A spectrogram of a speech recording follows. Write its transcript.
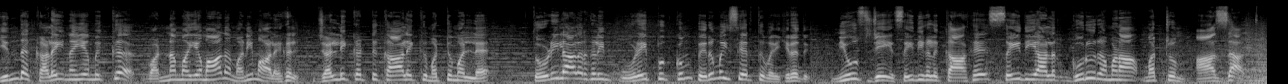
இந்த கலை நயமிக்க வண்ணமயமான மணிமாலைகள் ஜல்லிக்கட்டு காளைக்கு மட்டுமல்ல தொழிலாளர்களின் உழைப்புக்கும் பெருமை சேர்த்து வருகிறது. நியூஸ் டே செய்திகளுக்காக செய்தியாளர் குரு ரமணா மற்றும் ஆசாத்.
